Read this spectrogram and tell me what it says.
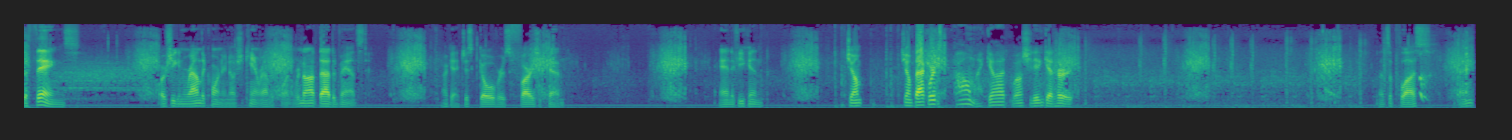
the things. Or if she can round the corner. No, she can't round the corner. We're not that advanced. Okay, just go over as far as you can. And if you can jump jump backwards. Oh my god. Well, she didn't get hurt. That's a plus, right?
